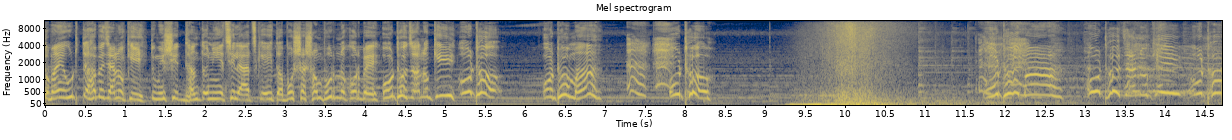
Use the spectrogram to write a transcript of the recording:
তোমায় উঠতে হবে, জানো কি? তুমি সিদ্ধান্ত নিয়েছিলে আজকে এই তপস্যা সম্পূর্ণ করবে। ওঠো, জানো কি? ওঠো! ওঠো, মা! ওঠো! ওঠো, মা! ওঠো, জানো কি? ওঠো!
